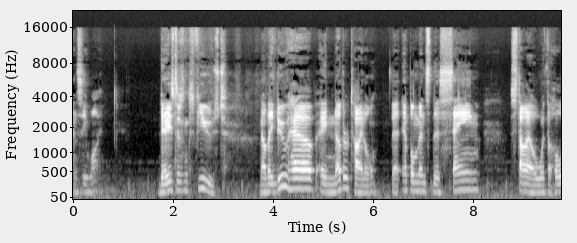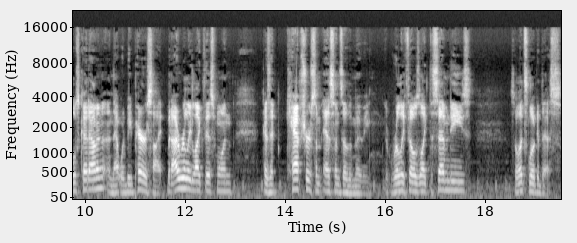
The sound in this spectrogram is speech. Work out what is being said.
and see why. Dazed and Confused. Now they do have another title that implements this same style with the holes cut out in it, and that would be Parasite. But I really like this one because it captures some essence of the movie. It really feels like the 70s. So let's look at this.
